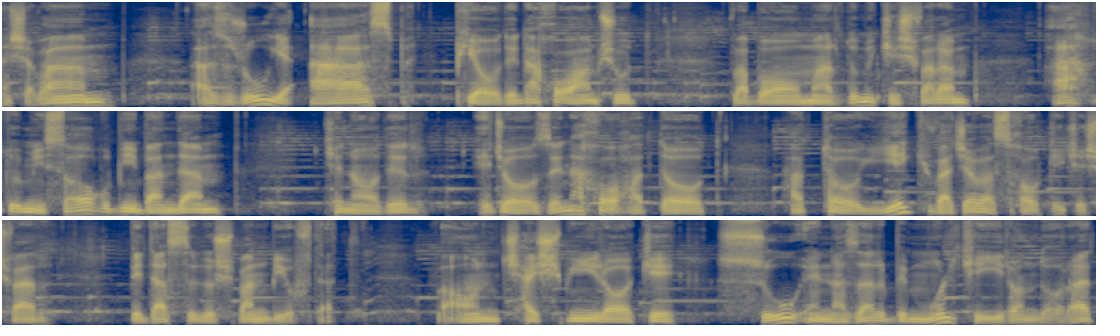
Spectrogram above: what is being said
نشوم از روی اسب پیاده نخواهم شد و با مردم کشورم عهد و میثاق میبندم که نادر اجازه نخواهد داد حتی یک وجب از خاک کشور به دست دشمن بیفتد و آن چشمی را که سوء نظر به ملک ایران دارد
